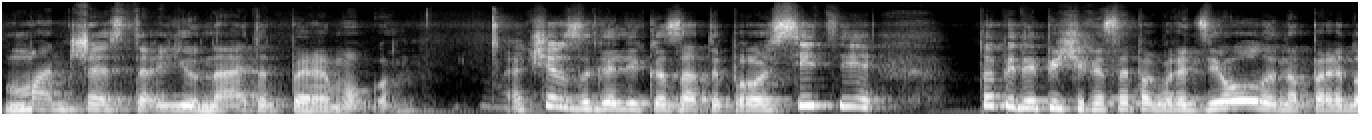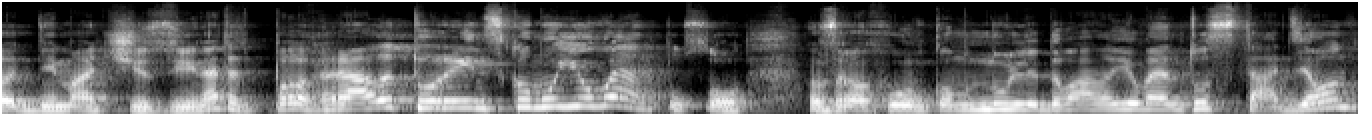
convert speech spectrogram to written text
Манчестер Юнайтед перемогу. Якщо взагалі казати про Сіті, то підопічні Хесепа Гвардіоли напередодні матчі з Юнайтед програли туринському Ювентусу з рахунком 0-2 на Ювентус Стадіон.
